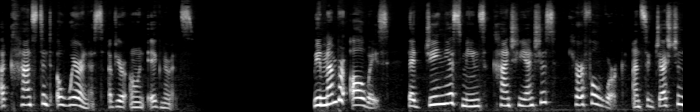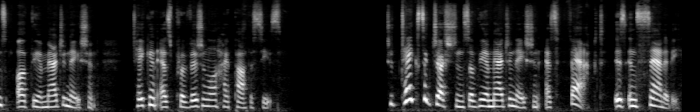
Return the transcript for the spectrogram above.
a constant awareness of your own ignorance. Remember always that genius means conscientious, careful work on suggestions of the imagination taken as provisional hypotheses. To take suggestions of the imagination as fact is insanity.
